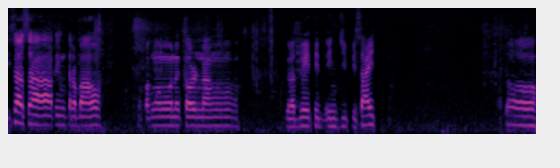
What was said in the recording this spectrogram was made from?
isa sa aking trabaho sa pagmamonitor ng graduated NGP site. Ito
